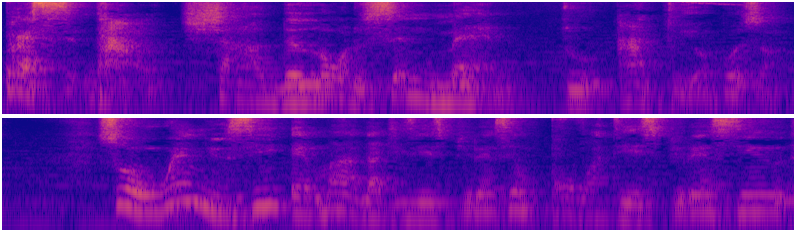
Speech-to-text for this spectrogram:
press it down, shall the Lord send men to add to your bosom. So when you see a man that is experiencing poverty, experiencing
